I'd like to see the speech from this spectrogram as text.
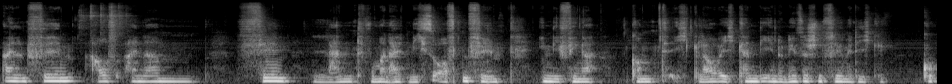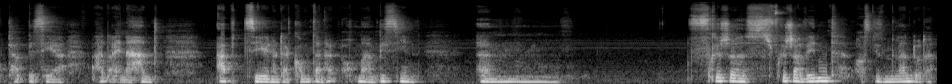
einen Film aus einem Filmland, wo man halt nicht so oft einen Film in die Finger kommt. Ich glaube, ich kann die indonesischen Filme, die ich geguckt habe bisher, an einer Hand abzählen und da kommt dann halt auch mal ein bisschen ähm, frisches, frischer Wind aus diesem Land oder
